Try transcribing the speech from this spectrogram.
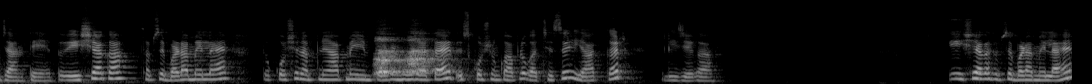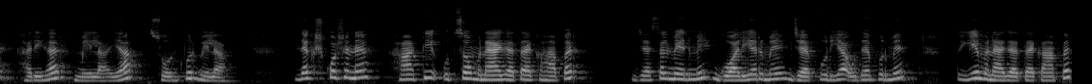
जानते हैं। तो एशिया का सबसे बड़ा मेला है। तो क्वेश्चन अपने आप में इम्पोर्टेंट हो जाता है। तो इस क्वेश्चन को आप लोग अच्छे से याद कर लीजिएगा। एशिया का सबसे बड़ा मेला है हरिहर मेला या सोनपुर मेला। नेक्स्ट क्वेश्चन है, हाथी उत्सव मनाया जाता है कहाँ पर? जैसलमेर में, ग्वालियर में, जयपुर या उदयपुर में तो ये मनाया जाता है कहाँ पर?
